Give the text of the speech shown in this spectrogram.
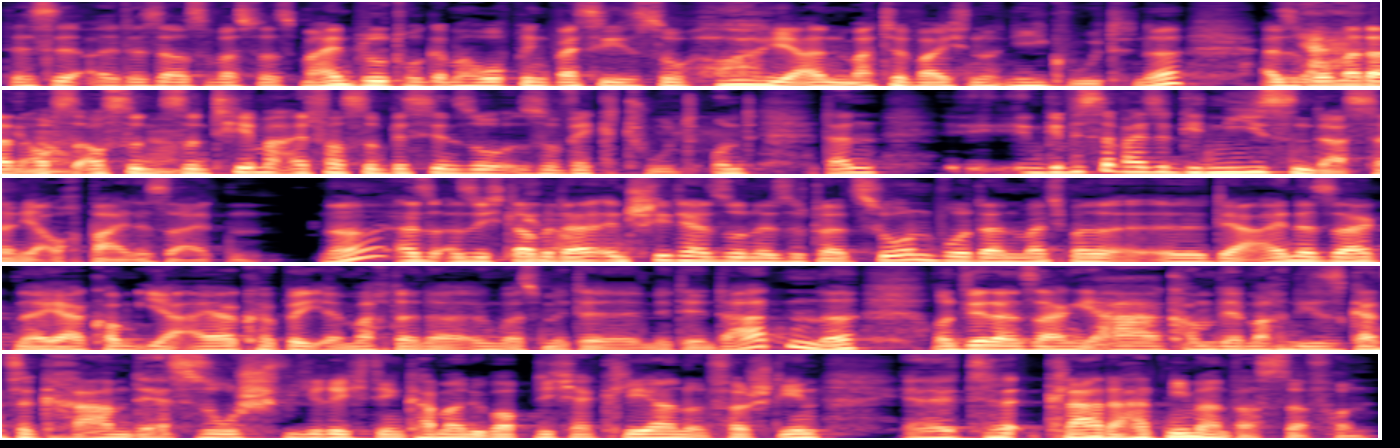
das ist, das ist auch so was, was mein Blutdruck immer hochbringt, weißt du, so, oh ja, in Mathe war ich noch nie gut, ne? Also ja, wo man dann genau, auch, auch so, ja. so ein Thema einfach so ein bisschen so, so wegtut. Und dann in gewisser Weise genießen das dann ja auch beide Seiten. Ne? Also, also ich glaube, genau. da entsteht ja so eine Situation, wo dann manchmal äh, der eine sagt, na ja, komm, ihr Eierköpfe, ihr macht dann da irgendwas mit, der, mit den Daten, ne? Und wir dann sagen, ja, komm, wir machen dieses ganze Kram, der ist so schwierig, den kann man überhaupt nicht erklären und verstehen. Ja, klar, da hat niemand was davon.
